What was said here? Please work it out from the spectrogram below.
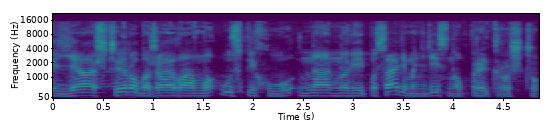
Е, Я щиро бажаю вам успіху на новій посаді. Мені дійсно прикро, що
